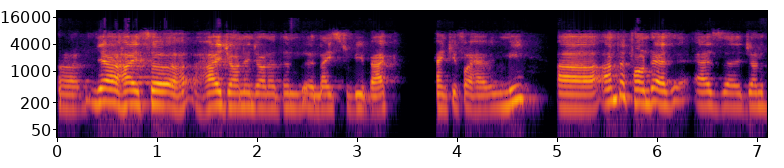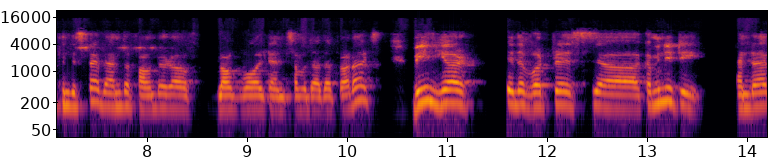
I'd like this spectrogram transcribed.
Uh, yeah, hi. So, hi, John and Jonathan. Uh, nice to be back. Thank you for having me. Uh, I'm the founder, as, as uh, Jonathan described, I'm the founder of Blog Vault and some of the other products. Being here in the WordPress uh, community, and uh,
